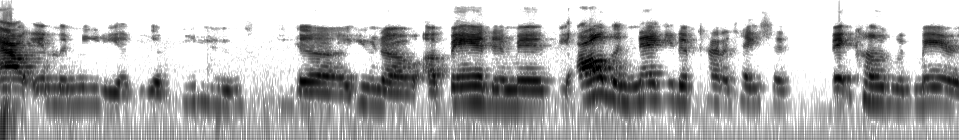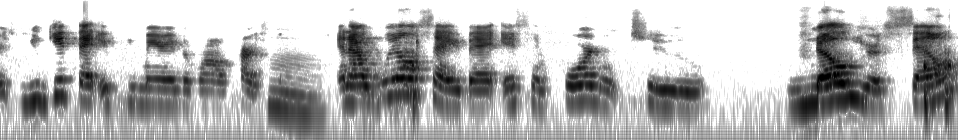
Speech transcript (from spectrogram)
out in the media, the abuse, the, uh, you know, abandonment, the all the negative connotations that comes with marriage. You get that if you marry the wrong person. And I will say that it's important to know yourself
